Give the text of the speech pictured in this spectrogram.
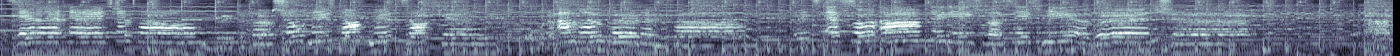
Das wäre echt ein Traum. Bitte verschont mich doch mit Socken oder anderem blöden Kram. Ist es so abwegig, was ich mir wünsche? Pack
